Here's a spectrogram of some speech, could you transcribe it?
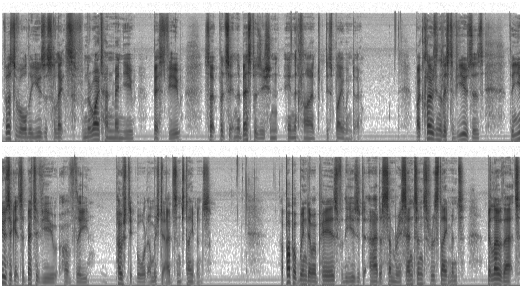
First of all the user selects from the right hand menu best view so it puts it in the best position in the client display window. By closing the list of users the user gets a better view of the post-it board on which to add some statements. A pop-up window appears for the user to add a summary sentence for a statement. Below that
